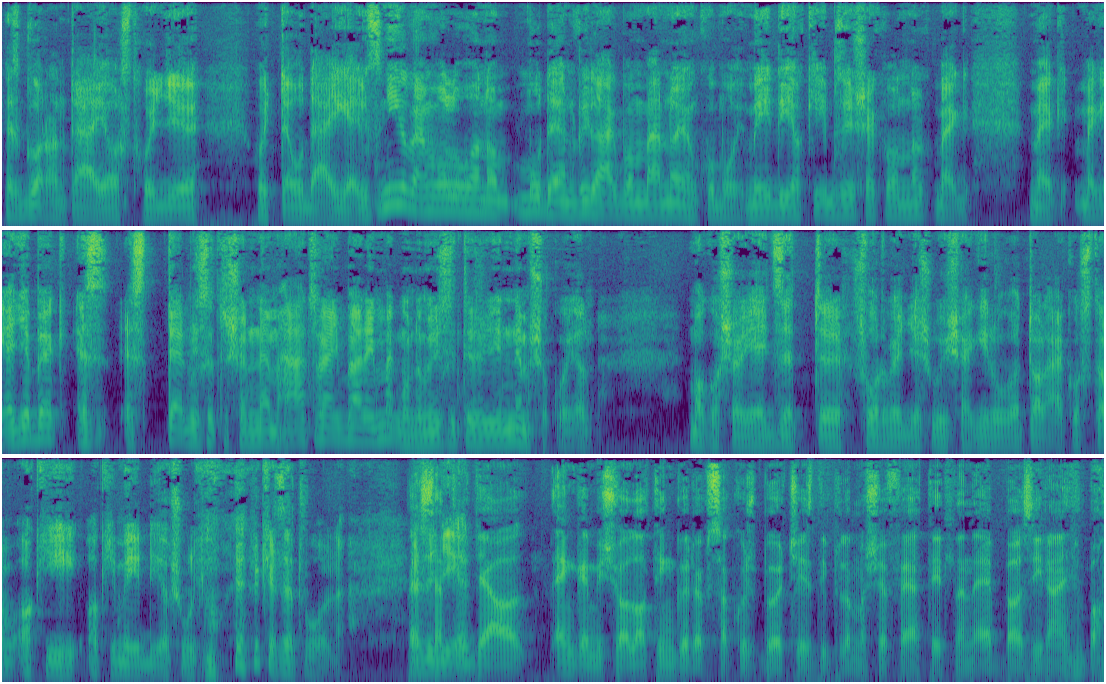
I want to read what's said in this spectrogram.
ez garantálja azt, hogy, hogy te odáig eljussz. Nyilvánvalóan a modern világban már nagyon komoly médiaképzések vannak, meg, meg, meg egyebek. Ez, ez természetesen nem hátrány, bár én megmondom őszintén, hogy én nem sok olyan magasan jegyzett Form 1 újságíróval találkoztam, aki, aki média suliban érkezett volna. Ez egy ilyen... ugye a, engem is a latin-görög szakos bölcsész diploma se feltétlen ebbe az irányba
